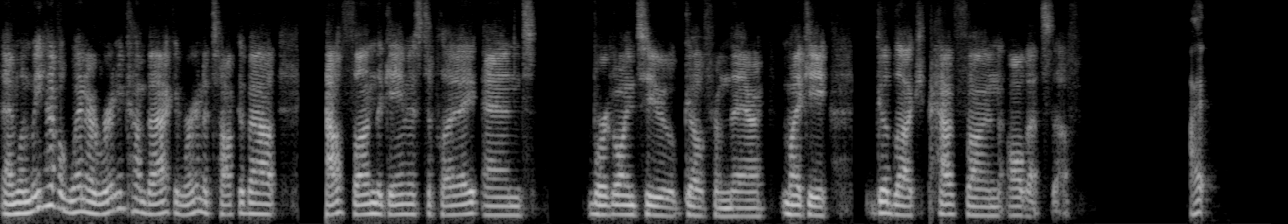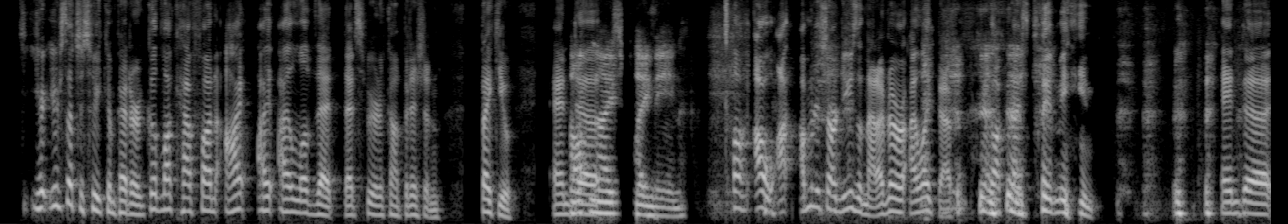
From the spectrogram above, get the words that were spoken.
And when we have a winner, we're going to come back and we're going to talk about how fun the game is to play and we're going to go from there. Mikey, good luck, have fun, all that stuff. I you're, you're such a sweet competitor. Good luck, have fun. I I, I love that that spirit of competition. Thank you. And Talk uh, nice, play mean. talk. Oh, I, I'm gonna start using that. I've never. I like that. Talk nice, play mean. And uh,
